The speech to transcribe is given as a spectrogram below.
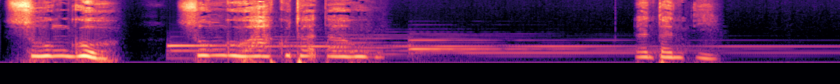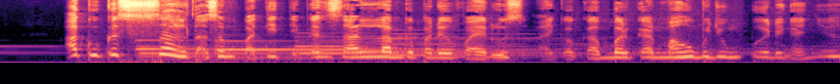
Sungguh, sungguh aku tak tahu. Dan Tanti, aku kesal tak sempat titipkan salam kepada Fairuz. Kau kabarkan mahu berjumpa dengannya.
